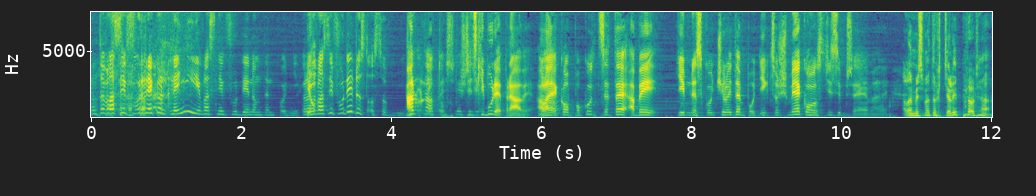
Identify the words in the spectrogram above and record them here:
No to vlastně furt jako není vlastně furt jenom ten podnik. Ono Jo. to vlastně furt je dost osobní. ano, no to vždycky bude právě, ale No. jako pokud chcete, aby tím neskončili ten podnik, což my jako hosti si přejeme, Ale my jsme to chtěli prodat.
